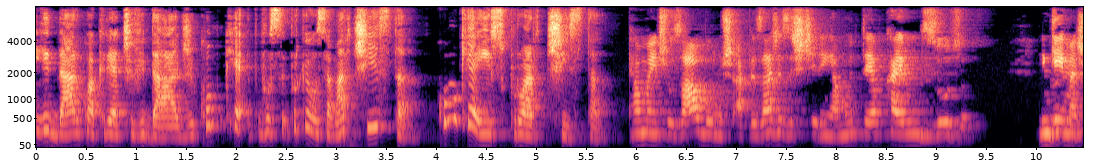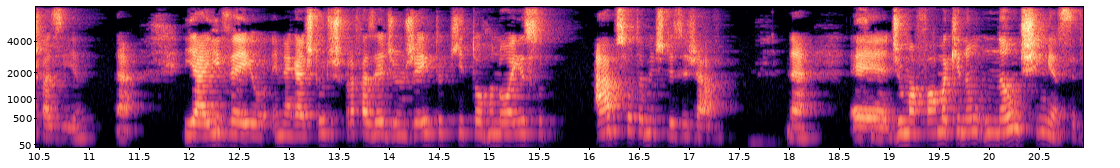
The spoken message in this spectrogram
lidar com a criatividade? Como que é você, porque você é uma artista. Como que é isso para o artista? Realmente os álbuns, apesar de existirem há muito tempo, caíram em desuso. Ninguém mais fazia, né? E aí veio MH Studios para fazer de um jeito que tornou isso absolutamente desejável, né? É, de uma forma que não, não tinha sido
